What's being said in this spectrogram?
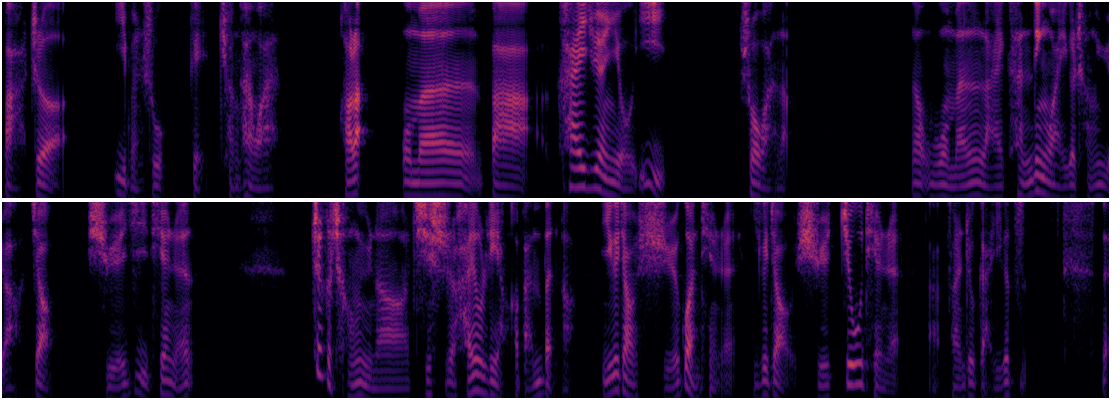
把这一本书给全看完。好了，我们把开卷有益说完了。那我们来看另外一个成语啊，叫学记天人。这个成语呢，其实还有两个版本啊，一个叫学贯天人，一个叫学究天人啊，反正就改一个字。那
